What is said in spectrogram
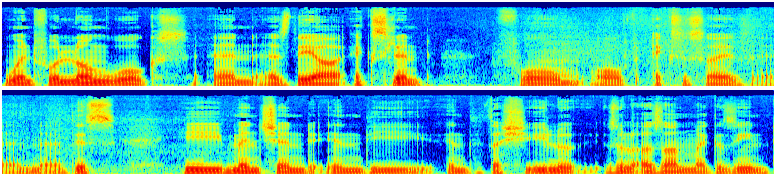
went for long walks, and as they are excellent form of exercise, and uh, this he mentioned in the in the Tashil Zul Azan magazine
